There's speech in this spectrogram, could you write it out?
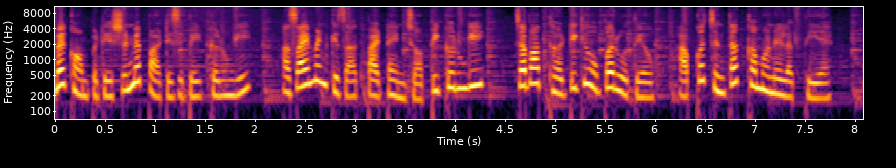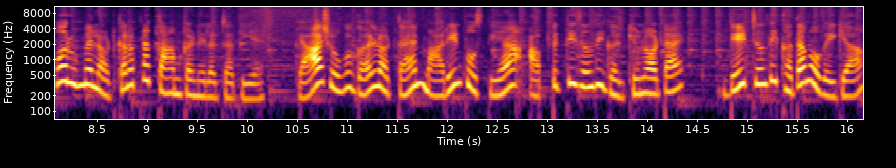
मैं कंपटीशन में पार्टिसिपेट करूँगी असाइनमेंट के साथ पार्ट टाइम जॉब भी करूँगी। जब आप थर्टी के ऊपर होते हो, आपको चिंता कम होने लगती है वो रूम में लौटकर अपना काम करने लग जाती है। यहाँ शोगो घर लौटता है, मारिन पूछती है, आप इतनी जल्दी घर क्यों लौट आए? डेट जल्दी खत्म हो गई क्या?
